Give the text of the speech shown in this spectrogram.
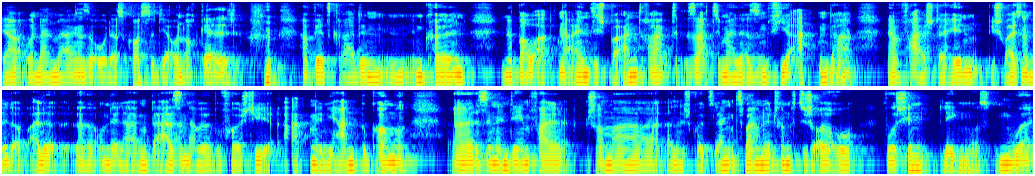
Ja, und dann merken sie, oh, das kostet ja auch noch Geld. Habe jetzt gerade in, in, in Köln eine Bauakteneinsicht beantragt, sagt sie mir, da sind vier Akten da. Dann fahre ich dahin. Ich weiß noch nicht, ob alle äh, Unterlagen da sind, aber bevor ich die Akten in die Hand bekomme, äh, sind in dem Fall schon mal, also ich kurz sagen, 250 Euro wo ich hinlegen muss. Nur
